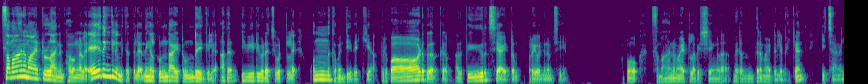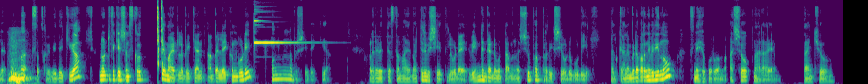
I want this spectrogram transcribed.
സമാനമായിട്ടുള്ള അനുഭവങ്ങൾ ഏതെങ്കിലും വിധത്തിൽ നിങ്ങൾക്ക് ഉണ്ടായിട്ടുണ്ട് എങ്കിൽ അത് ഈ വീഡിയോയുടെ ചുവട്ടിൽ ഒന്ന് കമന്റ് ചെയ്ത് വയ്ക്കുക ഒരുപാട് പേർക്ക് അത് തീർച്ചയായിട്ടും പ്രയോജനം ചെയ്യും. അപ്പോൾ സമാനമായിട്ടുള്ള വിഷയങ്ങൾ നിരന്തരമായിട്ട് ലഭിക്കാൻ ഈ ചാനൽ ഒന്ന് സബ്സ്ക്രൈബ് ചെയ്തേക്കുക. നോട്ടിഫിക്കേഷൻസ് കൃത്യമായിട്ട് ലഭിക്കാൻ ആ ബെല്ലൈക്കൺ കൂടി ഒന്ന് പുഷ് ചെയ്തേക്കുക. വളരെ വ്യത്യസ്തമായ മറ്റൊരു വിഷയത്തിലൂടെ വീണ്ടും കണ്ടുമുട്ടാമെന്ന ശുഭപ്രതീക്ഷയോടുകൂടി തൽക്കാലം ഇവിടെ പറഞ്ഞു പിരിയുന്നു സ്നേഹപൂർവം അശോക് നാരായൺ. താങ്ക്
